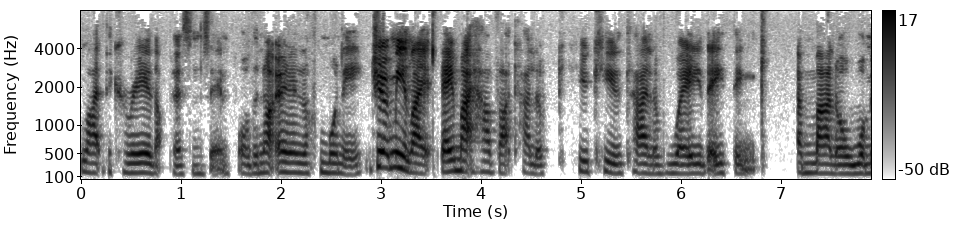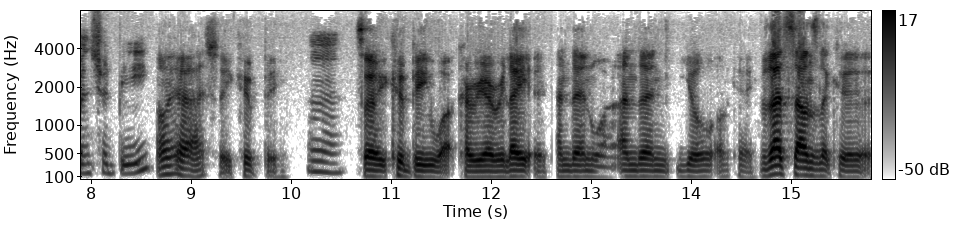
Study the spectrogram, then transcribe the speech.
like the career that person's in, or they're not earning enough money. Do you know what I mean? Like they might have that kind of cuckoo kind of way they think a man or woman should be. Oh yeah, actually, it could be. Mm. So it could be what career related, and then what, and then you're okay. But that sounds like a,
